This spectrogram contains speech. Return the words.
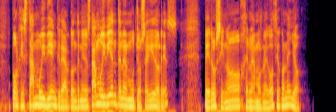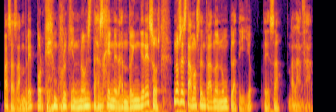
porque está muy bien crear contenido, está muy bien tener muchos seguidores, pero si no generamos negocio con ello, pasas hambre porque, porque no estás generando ingresos. Nos estamos centrando en un platillo de esa balanza.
